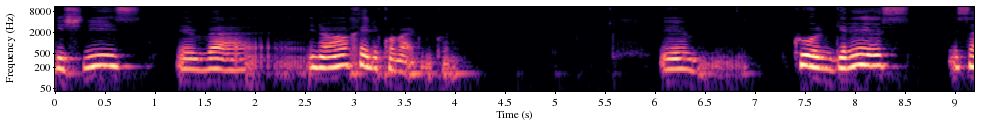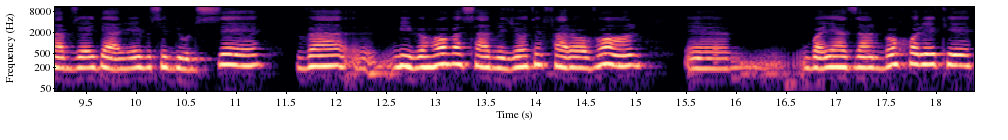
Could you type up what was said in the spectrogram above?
گشنیز و اینا خیلی کمک می‌کنه. کورنگرس سبزی های دریایی مثل دولسه و میوه ها و سبزیجات فراوان باید زن بخوره که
